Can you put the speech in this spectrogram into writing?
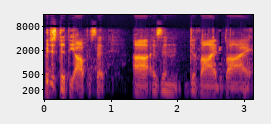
we just did the opposite, uh, as in divide by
